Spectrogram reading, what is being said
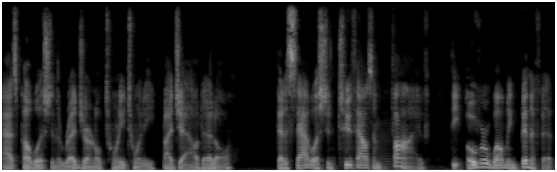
as published in the Red Journal 2020 by Joud et al. that established in 2005 the overwhelming benefit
